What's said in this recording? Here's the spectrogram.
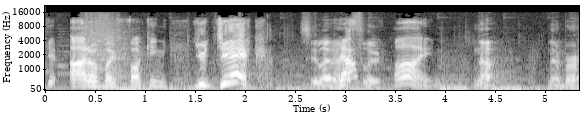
Get out of my fucking. You dick! See you later. I That flew. Fine. No. No, bro.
